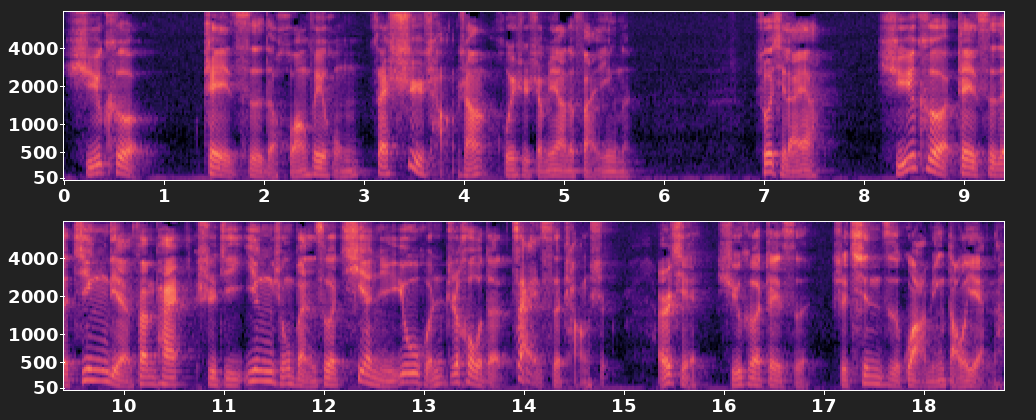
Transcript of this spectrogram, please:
徐克这次的《黄飞鸿》在市场上会是什么样的反应呢？说起来呀，徐克这次的经典翻拍是继《英雄本色》《倩女幽魂》之后的再次尝试，而且徐克这次是亲自挂名导演呐。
